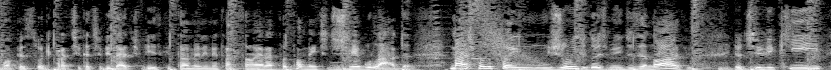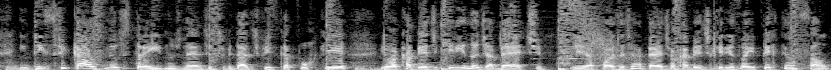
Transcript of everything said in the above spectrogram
uma pessoa que pratica atividade física. Então a minha alimentação era totalmente desregulada. Mas quando foi em junho de 2019, eu tive que intensificar os meus treinos né, de atividade física porque eu acabei adquirindo a diabetes e após a diabetes eu acabei adquirindo a hipertensão.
